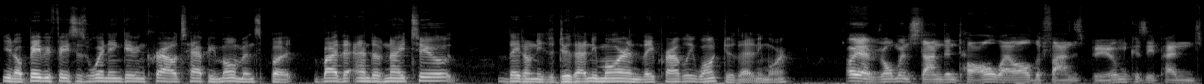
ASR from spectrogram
you know, baby faces winning, giving crowds happy moments, but by the end of night two, they don't need to do that anymore, and they probably won't do that anymore. Oh yeah, Roman standing tall while all the fans boo him because he pinned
